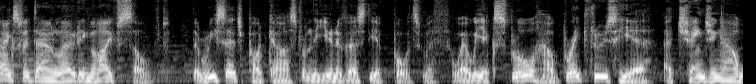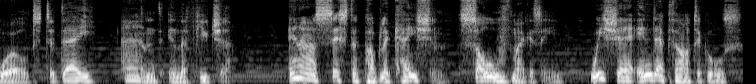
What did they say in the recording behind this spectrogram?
Thanks for downloading Life Solved, the research podcast from the University of Portsmouth, where we explore how breakthroughs here are changing our world today and in the future. In our sister publication, Solve magazine, we share in-depth articles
